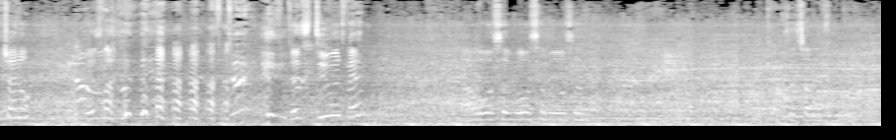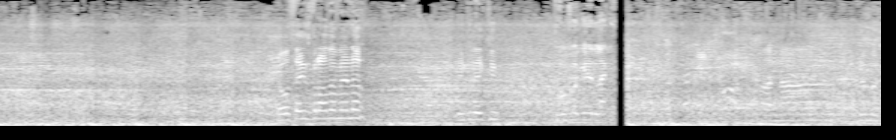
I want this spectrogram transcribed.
YouTube channel. No. Let's do it, man. Ah, awesome, awesome, awesome. That's all. Yo, thanks, brother, man. Thank you, thank you. Don't forget like Anna Limit.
